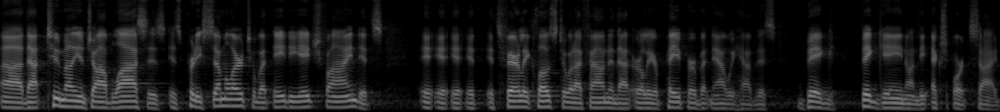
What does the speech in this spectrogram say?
uh, that 2 million job loss is, is pretty similar to what ADH find. It's, it, it, it, it's fairly close to what I found in that earlier paper, but now we have this big, big gain on the export side.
